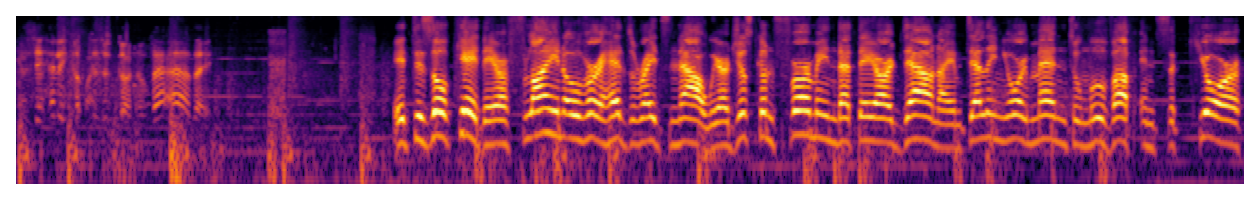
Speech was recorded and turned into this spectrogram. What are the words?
The helicopters have gone. Where are they? It is okay. They are flying overhead right now. We are just confirming that they are down. I am telling your men to move up and secure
